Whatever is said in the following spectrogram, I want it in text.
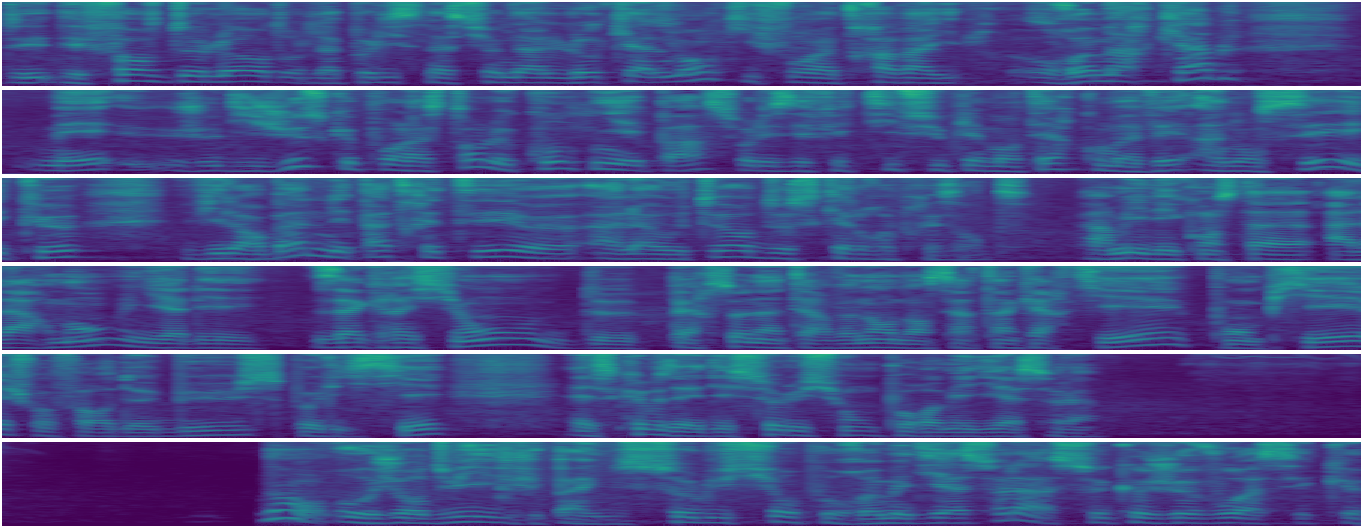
des forces de l'ordre de la police nationale localement qui font un travail remarquable, mais je dis juste que pour l'instant, le compte n'y est pas sur les effectifs supplémentaires qu'on m'avait annoncés et que Villeurbanne n'est pas traité euh, à la hauteur de ce qu'elle représente. Parmi les constats alarmants, il y a des agressions de personnes intervenant dans certains quartiers, pompiers, chauffeurs de bus, policiers. Est-ce que vous avez des solutions pour remédier à cela? Non, aujourd'hui, je n'ai pas une solution pour remédier à cela. Ce que je vois, c'est que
